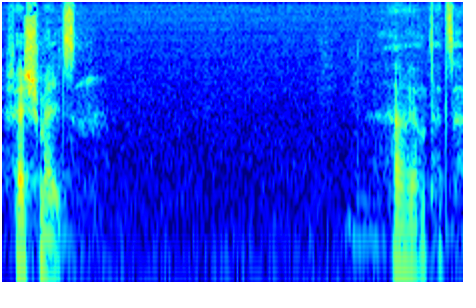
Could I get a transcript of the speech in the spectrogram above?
verschmelzen. Harium Tatsat.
